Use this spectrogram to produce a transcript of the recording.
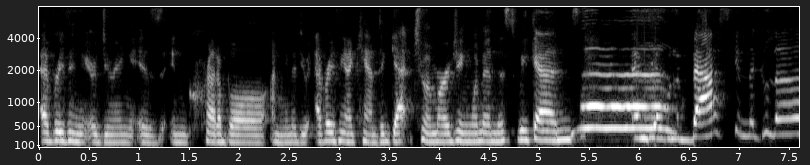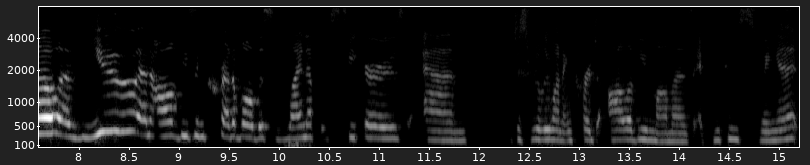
everything that you're doing is incredible. I'm going to do everything I can to get to Emerging Women this weekend yeah. and be able to bask in the glow of you and all of these incredible, this lineup of speakers. And just really want to encourage all of you mamas, if you can swing it,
